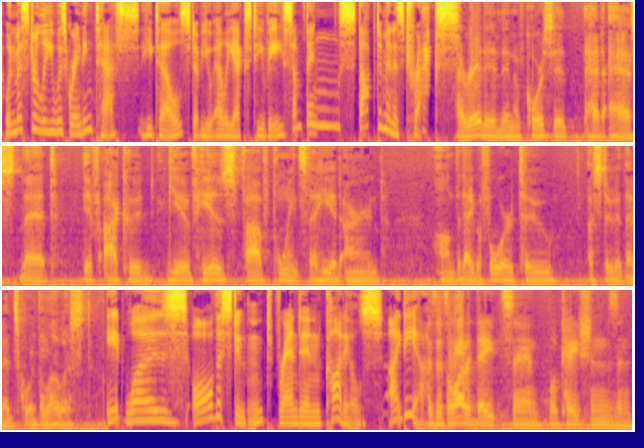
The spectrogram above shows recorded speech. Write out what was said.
When Mr. Lee was grading tests, he tells WLEX TV, something stopped him in his tracks. I read it, and of course, it had asked that if I could give his five points that he had earned on the day before to a student that had scored the lowest. It was all the student, Brandon Caudill's, idea. Because there's a lot of dates and locations and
